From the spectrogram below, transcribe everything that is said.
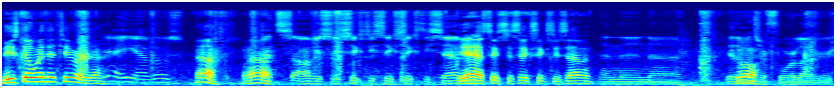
These go with it too, or no? Yeah, you have those. Oh, wow. That's obviously 66, 67. Yeah, 66, 67. And then uh, the other Cool. ones are four levers.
